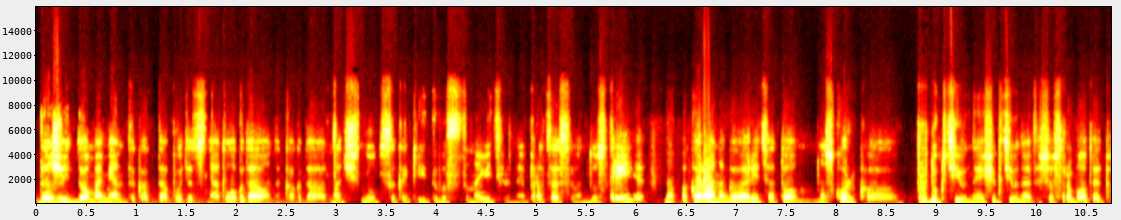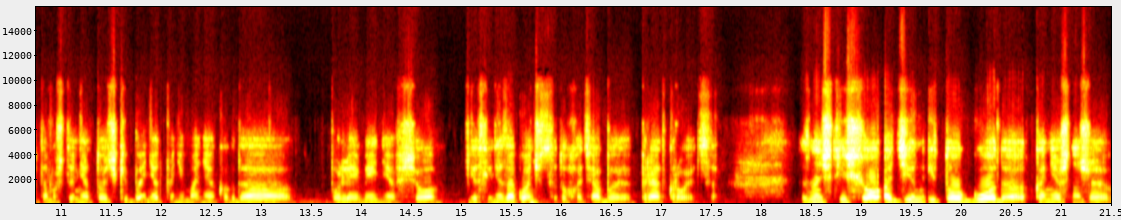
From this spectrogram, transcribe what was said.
дожить до момента, когда будет снят локдаун и когда начнутся какие-то восстановительные процессы в индустрии. Но пока рано говорить о том, насколько продуктивно и эффективно это все сработает, потому что нет точки Б, нет понимания, когда более-менее все, если не закончится, то хотя бы приоткроется. Значит, еще один итог года, конечно же,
